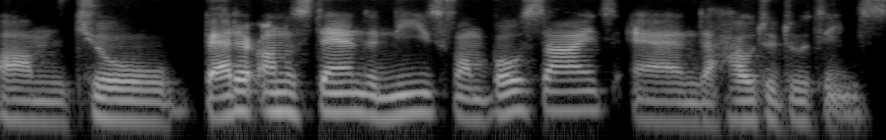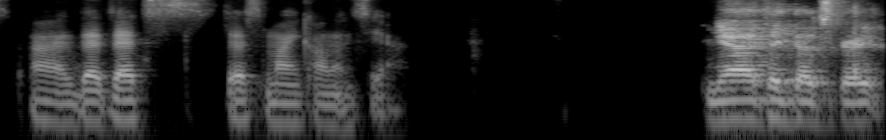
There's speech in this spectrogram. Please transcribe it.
um, to better understand the needs from both sides and how to do things. Uh, that that's that's my comments. Yeah. Yeah, I think that's great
